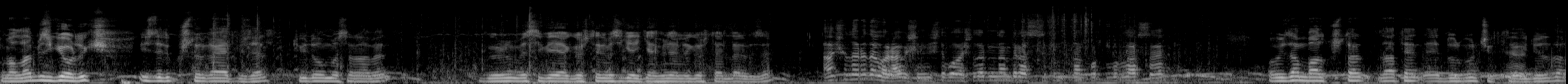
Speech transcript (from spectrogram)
Vallahi biz gördük, izledik kuşları gayet güzel. Tüyde olmasına rağmen görünmesi veya gösterilmesi gereken hünerleri gösterdiler bize. Aşıları da var abi. Şimdi işte bu aşılarından biraz sıkıntıdan kurtulurlarsa O yüzden bazı kuşlar zaten e, durgun çıktı Evet. videoda da.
